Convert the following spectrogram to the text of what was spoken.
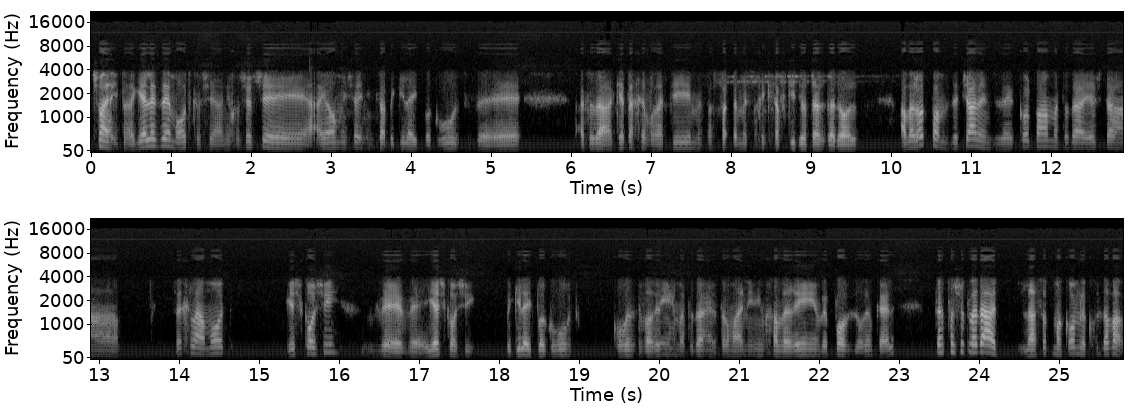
תשמע, להתרגל לזה מאוד קשה. אני חושב שהיום מי שנמצא בגיל ההתבגרות, ואתה יודע, הקטע החברתי משחק תפקיד יותר גדול. אבל עוד פעם, זה challenge, זה כל פעם, אתה יודע, יש את ה... צריך לעמוד יש קושי, ו- ויש קושי. בגיל ההתבגרות קורים דברים, אתה יודע, יותר מעניינים חברים, ופה ודברים כאלה. צריך פשוט לדעת, לעשות מקום לכל דבר.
